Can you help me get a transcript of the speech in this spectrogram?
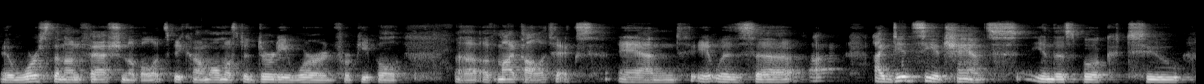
worse than unfashionable. It's become almost a dirty word for people uh, of my politics. And it was, uh, I did see a chance in this book to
